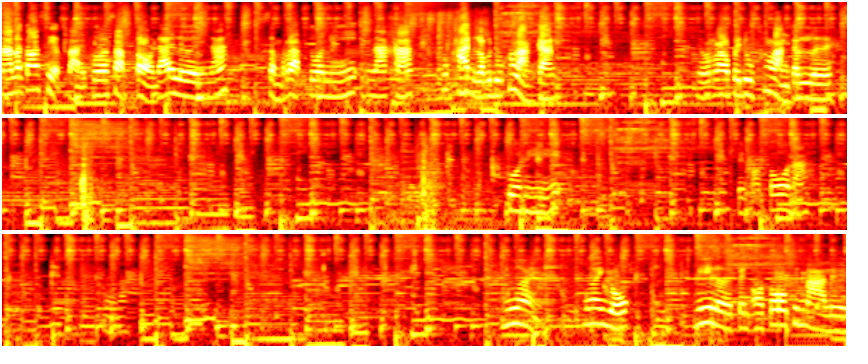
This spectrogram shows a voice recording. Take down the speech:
นะแล้วก็เสียบสายโทรศัพท์ต่อได้เลยนะสำหรับตัวนี้นะคะลูกค้าเดี๋ยวเราไปดูข้างหลังกัน เดี๋ยวเราไปดูข้างหลังกันเลยตัวนี้เป็นออโต้นะไหนล่ะเมื่อย เมื่อยยก นี่เลยเป็นออโต้ขึ้นมาเลย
